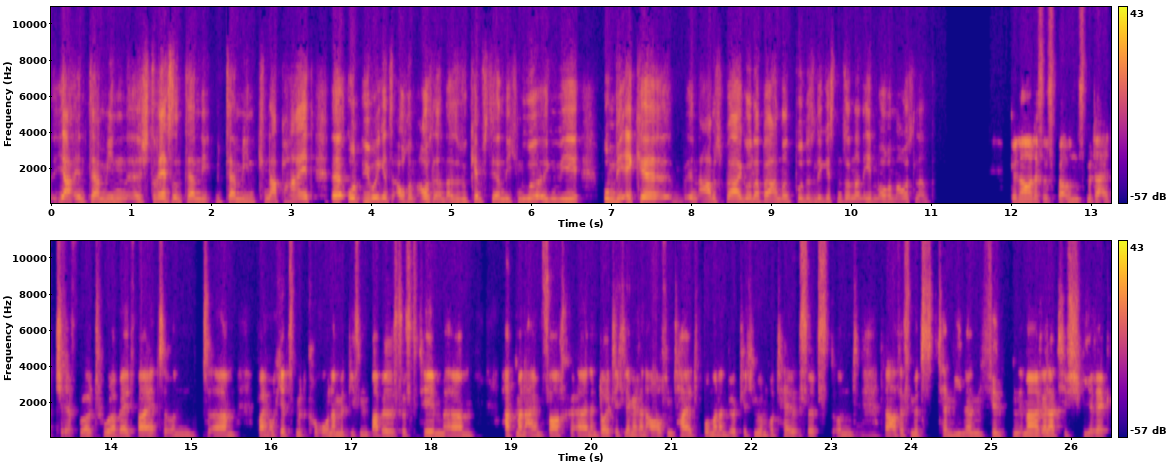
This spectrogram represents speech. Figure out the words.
ja, in Terminstress und Terminknappheit äh, und übrigens auch im Ausland. Also du kämpfst ja nicht nur irgendwie um die Ecke in Abensberg oder bei anderen Bundesligisten, sondern eben auch im Ausland. Genau, das ist bei uns mit der IGF World Tour weltweit und ähm, vor allem auch jetzt mit Corona, mit diesem Bubble-System, ähm, hat man einfach äh, einen deutlich längeren Aufenthalt, wo man dann wirklich nur im Hotel sitzt und mhm. da ist es mit Terminen finden immer relativ schwierig,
